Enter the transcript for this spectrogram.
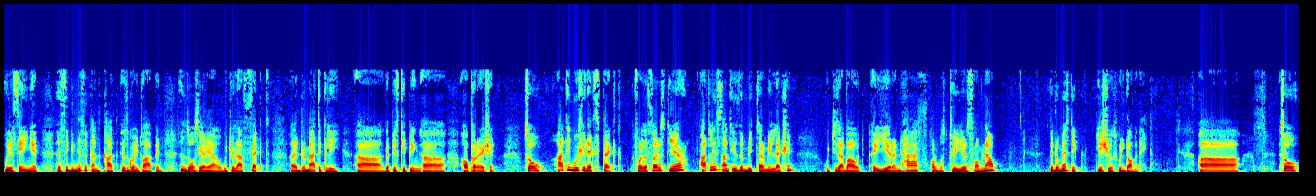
we're seeing it, a significant cut is going to happen in those areas which will affect uh, dramatically uh, the peacekeeping uh, operation. So I think we should expect for the first year, at least until the midterm election, which is about a year and a half, almost two years from now, the domestic issues will dominate. Uh, so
